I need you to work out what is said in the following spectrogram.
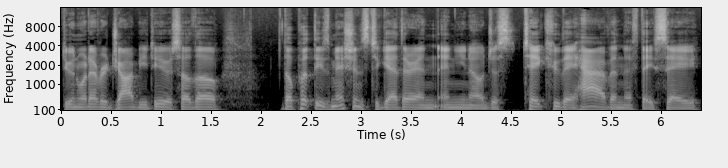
doing whatever job you do. So they'll they'll put these missions together and and you know just take who they have, and if they say,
